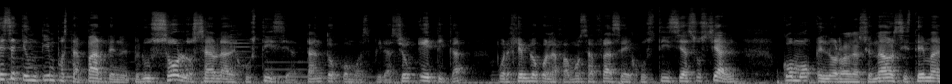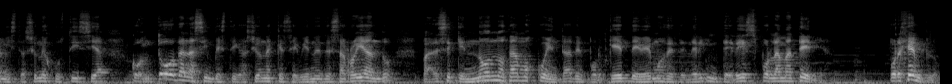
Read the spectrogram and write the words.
Pese a que un tiempo esta parte en el Perú solo se habla de justicia, tanto como aspiración ética, por ejemplo con la famosa frase de justicia social, como en lo relacionado al sistema de administración de justicia, con todas las investigaciones que se vienen desarrollando, parece que no nos damos cuenta del por qué debemos de tener interés por la materia. Por ejemplo,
